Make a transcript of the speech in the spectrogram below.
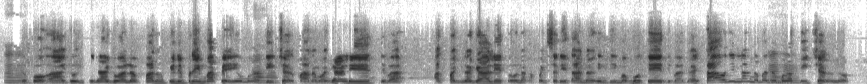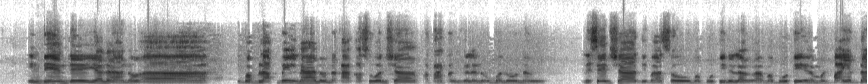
Mhm. ito po, gu- ginagawa na parang piniprame up eh, yung mga Aha. teacher para magalit, di ba? At pag nagalit o nakapagsalita ng hindi mabuti, di ba? Dahil tao din lang naman ng mga teacher, ano? In the end, eh, yan na, ano? Ah, iba blackmail na, no? Nakakasuhan siya, patatanggalan na umano ng lisensya, di ba? So, mabuti na lang, ah, mabuti, eh, magbayad na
